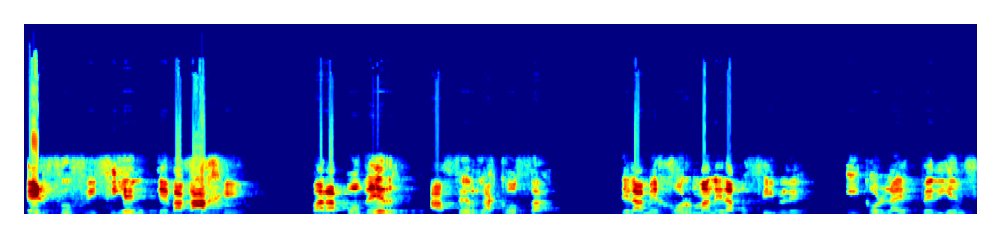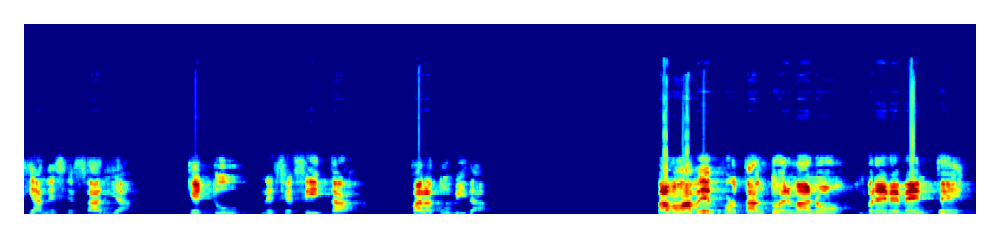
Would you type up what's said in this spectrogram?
el suficiente bagaje para poder hacer las cosas de la mejor manera posible y con la experiencia necesaria que tú necesitas para tu vida. Vamos a ver, por tanto, hermano, brevemente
